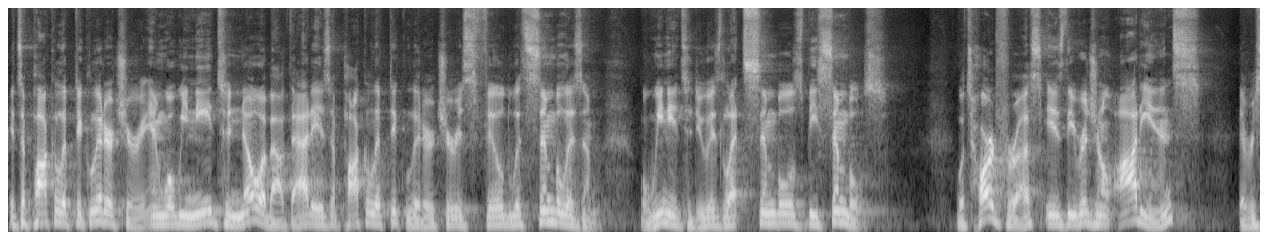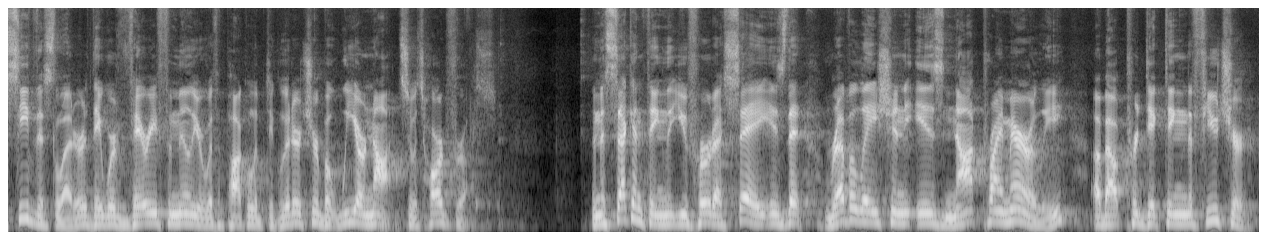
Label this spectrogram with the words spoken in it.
It's apocalyptic literature, and what we need to know about that is apocalyptic literature is filled with symbolism. What we need to do is let symbols be symbols. What's hard for us is the original audience that received this letter, they were very familiar with apocalyptic literature, but we are not, so it's hard for us. And the second thing that you've heard us say is that Revelation is not primarily about predicting the future,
